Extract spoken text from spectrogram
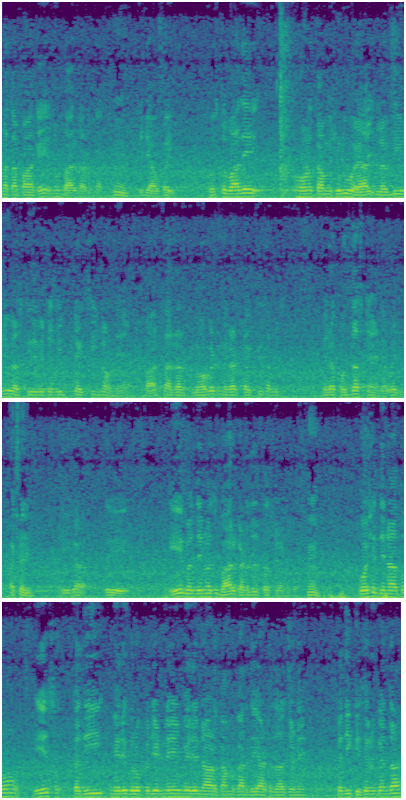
ਮਤਾ ਪਾ ਕੇ ਇਹਨੂੰ ਬਾਹਰ ਕੱਢਤਾ ਹੂੰ। ਕਿ ਜਾਓ ਭਾਈ। ਉਸ ਤੋਂ ਬਾਅਦ ਇਹ ਹੁਣ ਕੰਮ ਸ਼ੁਰੂ ਹੋਇਆ ਲਵਲੀ ਯੂਨੀਵਰਸਿਟੀ ਦੇ ਵਿੱਚ ਅਸੀਂ ਟੈਕਸੀ ਚਲਾਉਂਦੇ ਆ ਬਾਹਰ ਸਾਡਾ ਲੋਗਟ ਮੇਰਾ ਟੈਕਸੀ ਸਰਵਿਸ ਮੇਰਾ ਖੁਦ ਦਾ ਸਟੈਂਡ ਹੈ ਭਾਈ। ਅੱਛਾ ਜੀ। ਠੀਕ ਆ ਤੇ ਇਹ ਬੰਦੇ ਨੂੰ ਅਸੀਂ ਬਾਹਰ ਕੱਢ ਦਿੱਤਾ ਸਟੈਂਡ ਤੋਂ। ਹੂੰ। ਕੁਝ ਦਿਨਾਂ ਤੋਂ ਇਹ ਕਦੀ ਮੇਰੇ ਗਰੁੱਪ ਜਿਹੜੇ ਮੇਰੇ ਨਾਲ ਕੰਮ ਕਰਦੇ 8-10 ਜਣੇ ਕਦੀ ਕਿਸੇ ਨੂੰ ਕਹਿੰਦਾ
